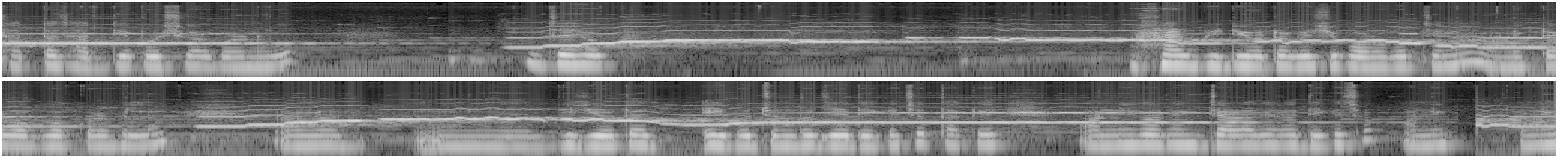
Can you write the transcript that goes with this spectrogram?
ছাদটা ঝাড় দিয়ে পরিষ্কার করে নেব। যাই হোক আর ভিডিওটা বেশি বড় করছি না অনেকটাই বক বক করে ফেললাম। আমার ভিডিওটা এই পর্যন্ত যে দেখেছ, তাকে অনেক অনেক, যারা যারা দেখেছ, অনেক অনেক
